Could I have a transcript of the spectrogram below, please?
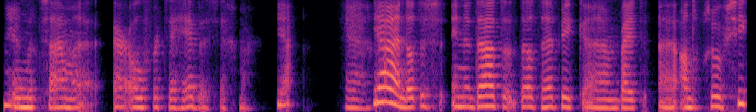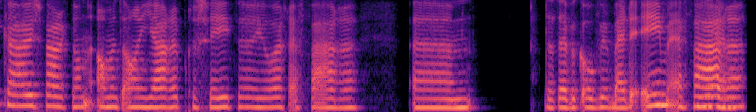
Ja. om het samen erover te hebben, zeg maar. Ja. Ja, en dat is inderdaad, dat heb ik eh, bij het uh, antroposofisch ziekenhuis, waar ik dan al met al een jaar heb gezeten, heel erg ervaren. Ehm, dat heb ik ook weer bij de EAM ervaren,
